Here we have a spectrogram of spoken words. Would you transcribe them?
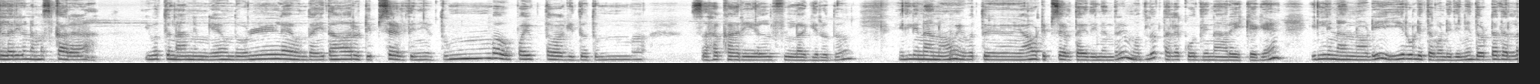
ಎಲ್ಲರಿಗೂ ನಮಸ್ಕಾರ. ಇವತ್ತು ನಾನು ನಿಮಗೆ ಒಂದು ಒಳ್ಳೆಯ ಒಂದು ಐದಾರು ಟಿಪ್ಸ್ ಹೇಳ್ತೀನಿ. ತುಂಬ ಉಪಯುಕ್ತವಾಗಿದ್ದು, ತುಂಬ ಸಹಕಾರಿ ಹೆಲ್ಪ್ಫುಲ್ ಆಗಿರೋದು. ಇಲ್ಲಿ ನಾನು ಇವತ್ತು ಯಾವ ಟಿಪ್ಸ್ ಹೇಳ್ತಾ ಇದ್ದೀನಿ ಅಂದರೆ, ಮೊದಲು ತಲೆ ಕೂದಲಿನ ಆರೈಕೆಗೆ. ಇಲ್ಲಿ ನಾನು ನೋಡಿ ಈರುಳ್ಳಿ ತೊಗೊಂಡಿದ್ದೀನಿ. ದೊಡ್ಡದಲ್ಲ,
